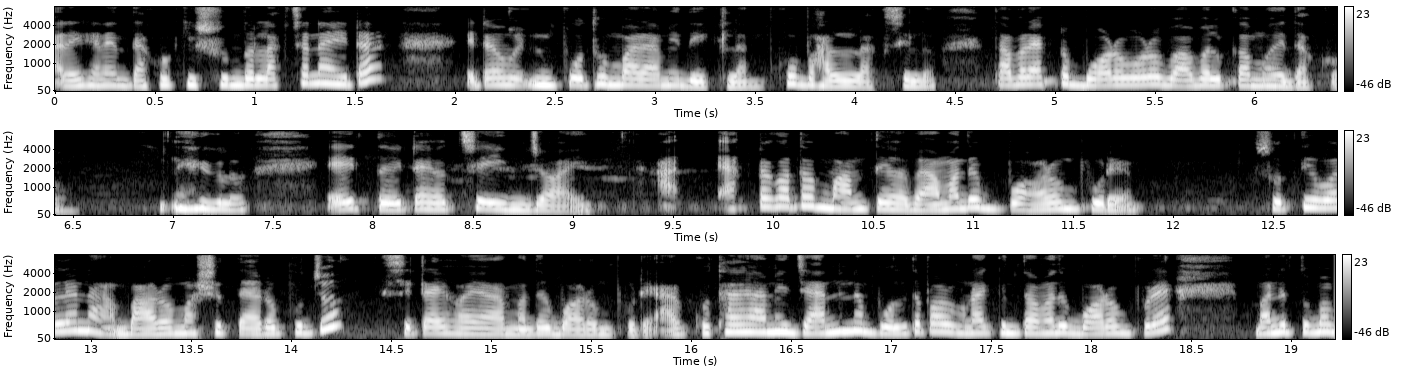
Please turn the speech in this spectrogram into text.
আর এখানে দেখো কি সুন্দর লাগছে না এটা? এটা প্রথমবার আমি দেখলাম, খুব ভালো লাগছিল। তারপর একটা বড় বড় বাবল কাম হয়ে দেখো, এগুলো। এই তো এটা হচ্ছে এনজয় একটা কথা মানতে হবে, আমাদের বহরমপুরে, সত্যি বলে না, বারো মাসে তেরো পুজো, সেটাই হয় আমাদের বহরমপুরে। আর কোথায় আমি জানি না, বলতে পারব না, কিন্তু আমাদের বহরমপুরে মানে তোমার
